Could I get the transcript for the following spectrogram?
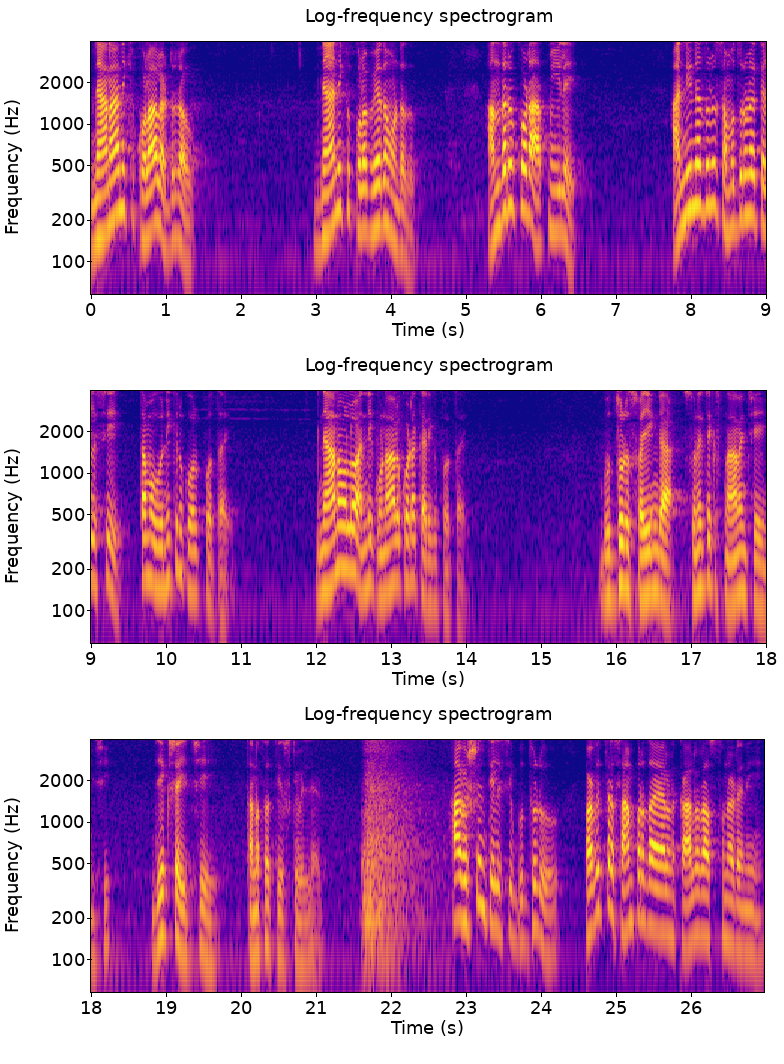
జ్ఞానానికి కులాలు అడ్డురావు. జ్ఞానికి కులభేదం ఉండదు. అందరూ కూడా ఆత్మీయులే. అన్ని నదులు సముద్రంలో కలిసి తమ ఉనికిని కోల్పోతాయి. జ్ఞానంలో అన్ని గుణాలు కూడా కరిగిపోతాయి. బుద్ధుడు స్వయంగా సునీతికి స్నానం చేయించి దీక్ష ఇచ్చి తనతో తీసుకువెళ్ళాడు. ఆ విషయం తెలిసి బుద్ధుడు పవిత్ర సాంప్రదాయాలను కాలు రాస్తున్నాడని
